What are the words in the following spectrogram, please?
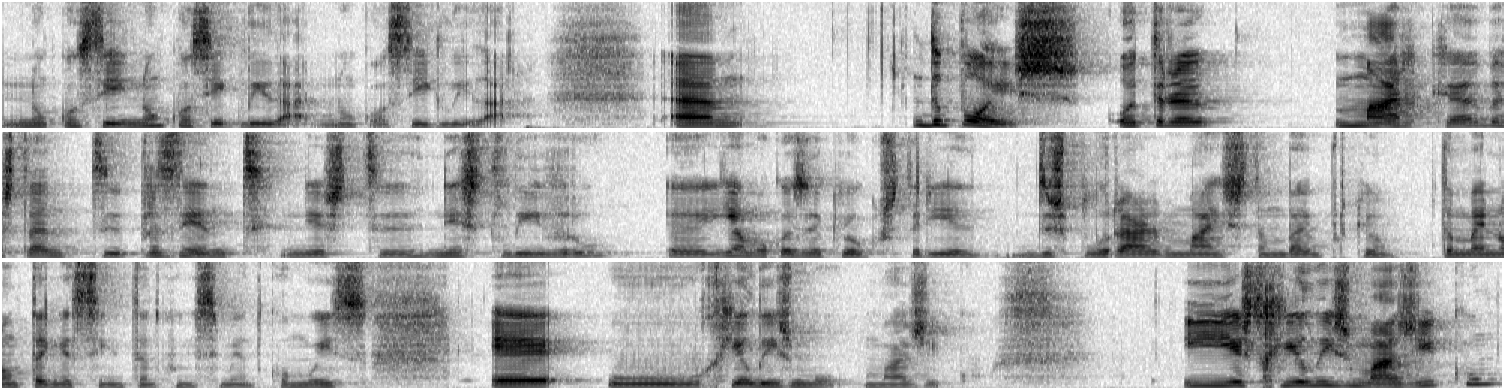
não consigo, não consigo lidar, não consigo lidar. Um, depois, outra marca bastante presente neste, neste livro e é uma coisa que eu gostaria de explorar mais também, porque eu também não tenho assim tanto conhecimento como isso, é o realismo mágico. E este realismo mágico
